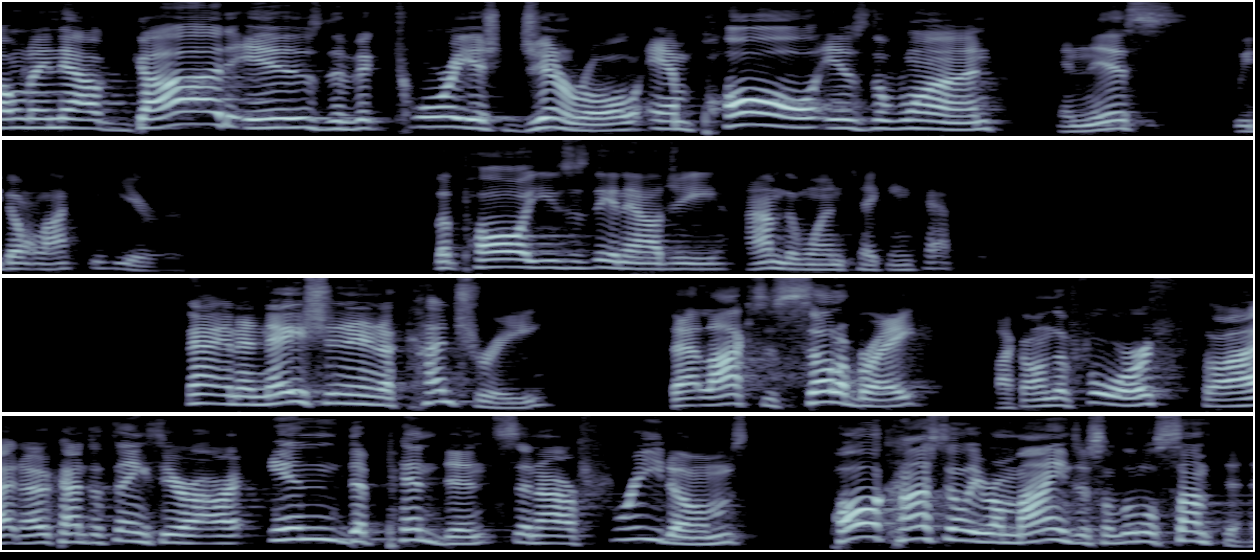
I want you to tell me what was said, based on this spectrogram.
Only now God is the victorious general, and Paul is the one, and this we don't like to hear. But Paul uses the analogy I'm the one taking captive. Now, in a nation, in a country that likes to celebrate, like on the 4th, all right, and other kinds of things here, our independence and our freedoms, Paul constantly reminds us a little something.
